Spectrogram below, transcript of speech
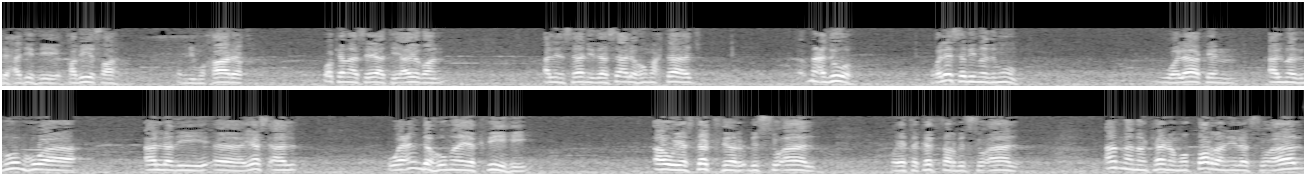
لحديث قبيصة بن مخارق وكما سيأتي أيضا الإنسان إذا سأله محتاج معذور. وليس بمذموم. ولكن المذموم هو الذي آه، يسأل وعنده ما يكفيه أو يستكثر بالسؤال ويتكثر بالسؤال. أما من كان مضطرا إلى السؤال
